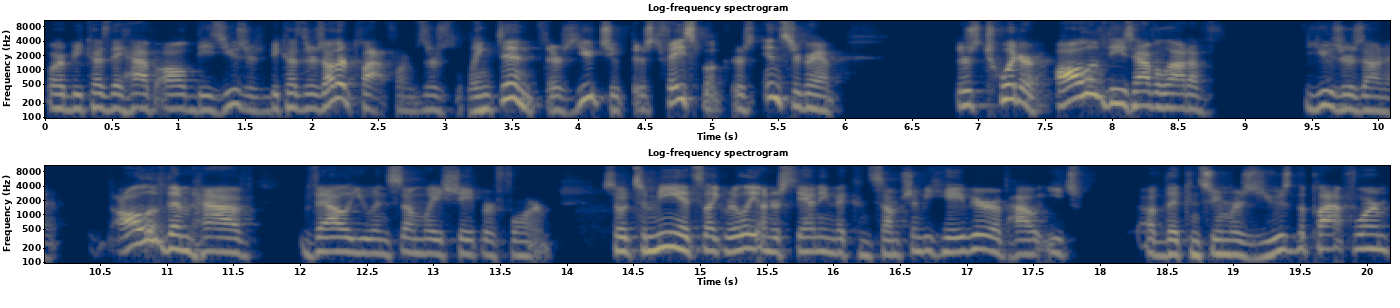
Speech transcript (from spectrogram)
or because they have all these users because there's other platforms. There's linkedin there's youtube there's facebook there's instagram there's twitter. All of these have a lot of users on it. All of them have value in some way shape or form. So to me it's like really understanding the consumption behavior of how each of the consumers use the platform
